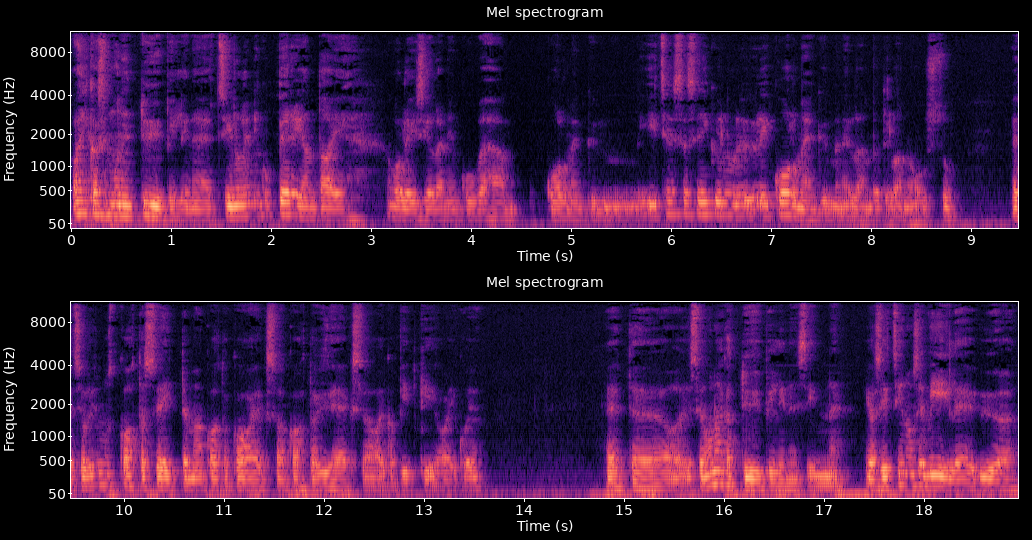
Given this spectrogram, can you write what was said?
Aika semmoinen tyypillinen, että siinä oli niin kuin perjantai, oli siellä niin kuin vähän 30, itse asiassa se ei kyllä oli yli 30 lämpötila noussut. Että se oli semmoista kahta seitsemän, kahta kahdeksan, kahta yhdeksän aika pitkiä aikoja. Et, ö, se on aika tyypillinen sinne. Ja sitten siinä on se viileä yö,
